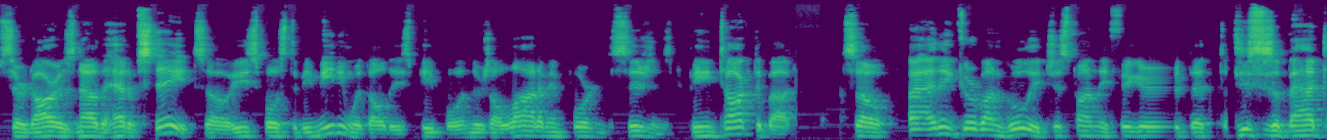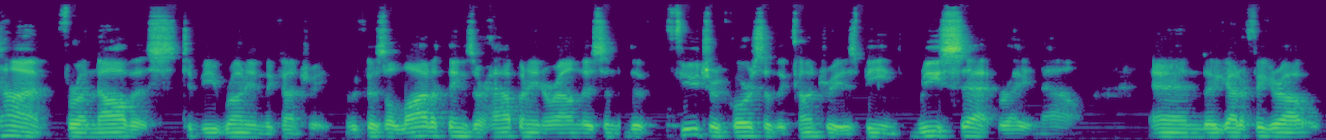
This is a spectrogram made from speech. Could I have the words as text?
Serdar is now the head of state, so he's supposed to be meeting with all these people, and there's a lot of important decisions being talked about. So I think Gurbanguly just finally figured that this is a bad time for a novice to be running the country because a lot of things are happening around this, and the future course of the country is being reset right now, and they got to figure out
